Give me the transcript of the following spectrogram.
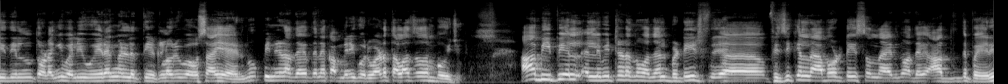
രീതിയിൽ നിന്ന് തുടങ്ങി വലിയ ഉയരങ്ങളിലെത്തിയിട്ടുള്ള ഒരു വ്യവസായിയായിരുന്നു. പിന്നീട് അദ്ദേഹത്തിന്റെ കമ്പനിക്ക് ഒരുപാട് തളർച്ച സംഭവിച്ചു. ആ ബി പി എൽ ലിമിറ്റഡ് എന്ന് പറഞ്ഞാൽ ബ്രിട്ടീഷ് ഫിസിക്കൽ ലാബോറട്ടറീസ് എന്നായിരുന്നു അദ്ദേഹം ആദ്യത്തെ പേര്.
